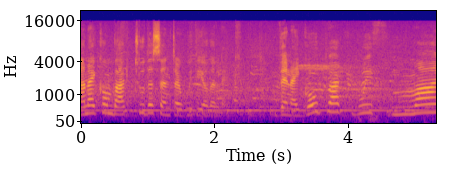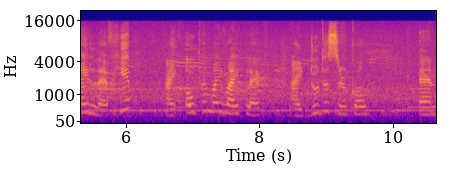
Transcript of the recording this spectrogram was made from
and I come back to the center with the other leg. Then I go back with my left hip, I open my right leg, I do the circle and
